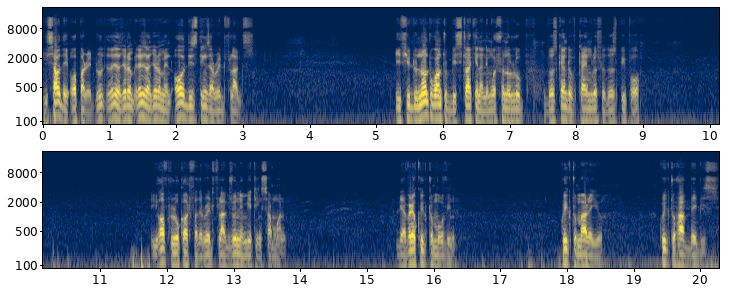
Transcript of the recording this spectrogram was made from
It's how they operate. Ladies and gentlemen, all these things are red flags if you do not want to be stuck in an emotional loop, those kind of time loops with those people, you have to look out for the red flags when you're meeting someone. They are very quick to move in, quick to marry you, quick to have babies.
